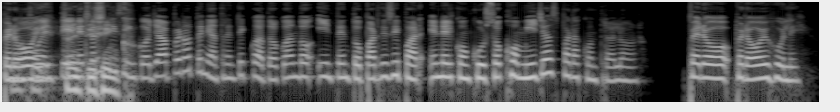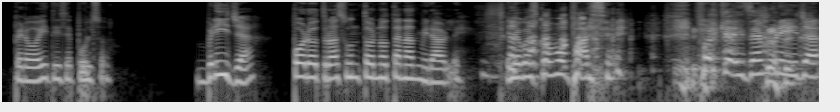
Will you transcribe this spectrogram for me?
pero No, hoy. él tiene 35. 35 ya, pero tenía 34 cuando intentó participar en el concurso Comillas para Contralor. Pero, pero hoy, Juli, pero hoy dice Pulso, brilla por otro asunto no tan admirable. Y luego es como parce, porque dicen brilla.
